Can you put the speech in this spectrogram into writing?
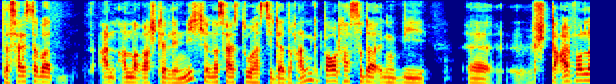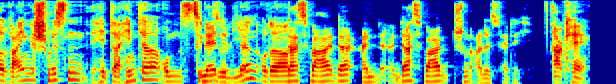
Das heißt aber an anderer Stelle nicht. Und das heißt, du hast die da dran gebaut. Hast du da irgendwie äh, Stahlwolle reingeschmissen dahinter, um es zu nee, isolieren? Oder? Das war da, das war schon alles fertig. Okay.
